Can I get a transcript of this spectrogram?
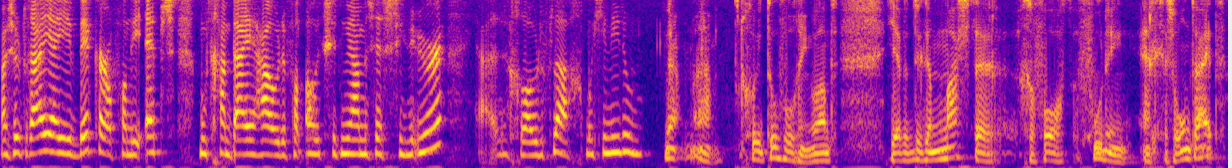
Maar zodra jij je wekker of van die apps moet gaan bijhouden van, oh ik zit nu aan mijn 16 uur, ja, een rode vlag, moet je niet doen. Ja, nou, goede toevoeging. Want je hebt natuurlijk een master gevolgd voeding en gezondheid.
